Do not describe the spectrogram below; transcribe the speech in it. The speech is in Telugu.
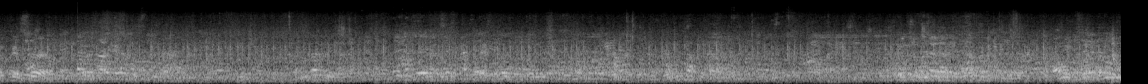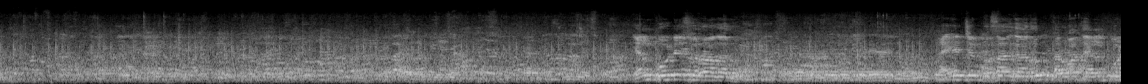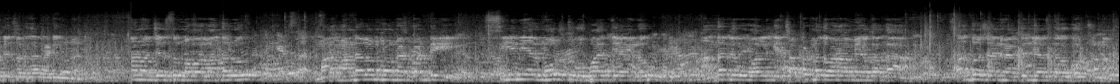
ఓకే సార్ ఎల్ కోటేశ్వరరావు గారు ఐహెచ్ఎల్ ప్రసాద్ గారు తర్వాత ఎల్ కోటేశ్వర గారు రెడీ ఉన్నారు స్నానం చేస్తున్న వాళ్ళందరూ మన మండలంలో ఉన్నటువంటి సీనియర్ మోస్ట్ ఉపాధ్యాయులు అందరూ వాళ్ళకి చప్పట్ల ద్వారా మీ యొక్క సంతోషాన్ని వ్యక్తం చేస్తూ కూర్చున్నాం.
